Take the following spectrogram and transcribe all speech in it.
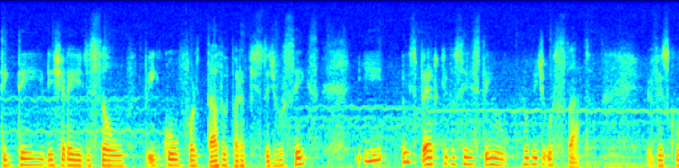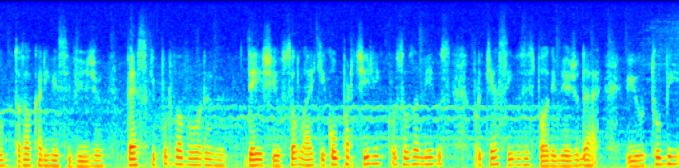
Tentei deixar a edição bem confortável para a vista de vocês e eu espero que vocês tenham realmente gostado. Eu fiz com total carinho esse vídeo. Peço que por favor deixem o seu like e compartilhem com seus amigos, porque assim vocês podem me ajudar. O YouTube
